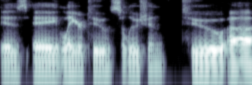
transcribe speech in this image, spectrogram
is a layer two solution to uh,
